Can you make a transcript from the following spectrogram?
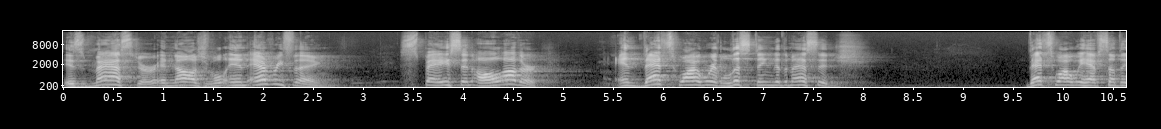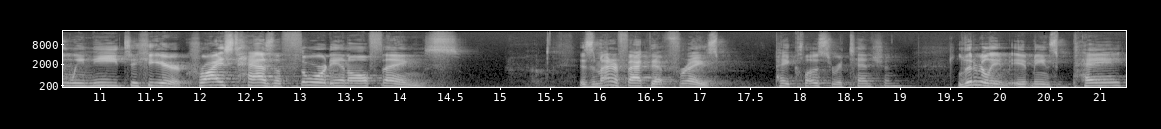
is master and knowledgeable in everything, space and all other. And that's why we're listening to the message. That's why we have something we need to hear. Christ has authority in all things. As a matter of fact, that phrase, pay closer attention, literally it means pay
